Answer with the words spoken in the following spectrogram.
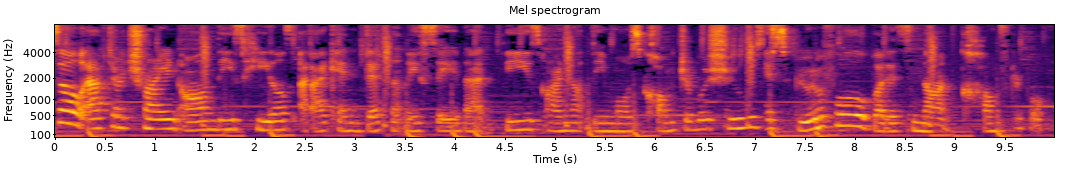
So after trying on these heels, I can definitely say that these are not the most comfortable shoes. It's beautiful, but it's not comfortable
